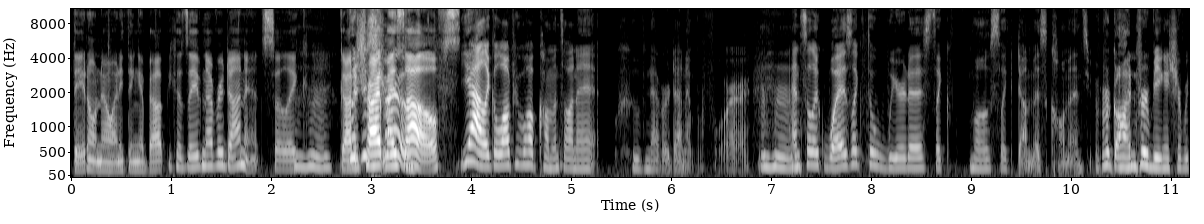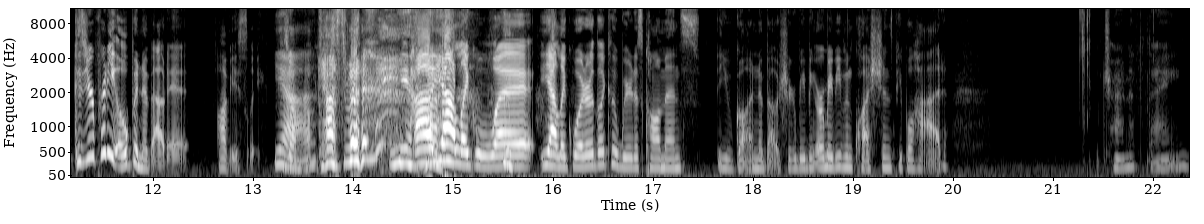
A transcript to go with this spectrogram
they don't know anything about because they've never done it. So like, Mm-hmm. gotta Which try it myself. Yeah, like a lot of people have comments on it who've never done it before. Mm-hmm. And so, like, what is like the weirdest, like, most like dumbest comments you've ever gotten for being a sugar? Because you're pretty open about it, obviously. Yeah. podcast, but Yeah. uh, yeah, like what? Yeah, like what are like the weirdest comments you've gotten about sugar baby, or maybe even questions people had? I'm trying to think.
